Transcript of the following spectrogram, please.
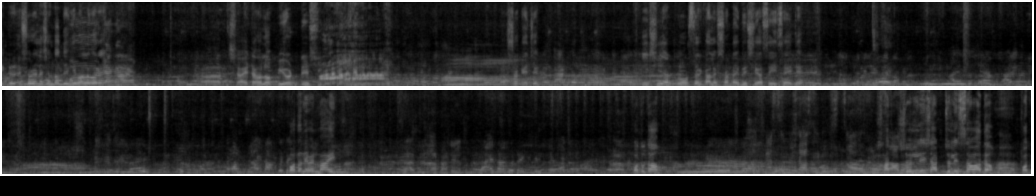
একটু সরে নেছেন তো দেখি ভালো করে। আচ্ছা এটা হলো পিওর দেশি। দর্শক এই যে দেশি আর ক্রোর্সের কালেকশনটাই বেশি আছে এই সাইডে কত নেবেন ভাই? কত দাম? সাতচল্লিশ আটচল্লিশ চাওয়া দাম। কত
